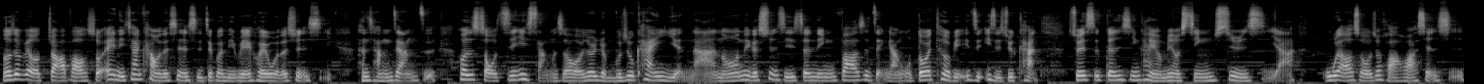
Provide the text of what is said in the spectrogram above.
然后就被我抓包，说：“哎，你现在看我的现实，结果你没回我的讯息。”很常这样子，或者手机一响的时候，我就忍不住看一眼呐。然后那个讯息声音不知道是怎样，我都会特别一直一直去看，随时更新看有没有新讯息呀。无聊的时候就划划现实。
